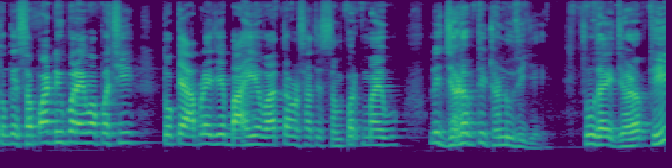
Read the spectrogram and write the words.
તો કે સપાટી ઉપર આવ્યા પછી તો કે આપણે જે બાહ્ય વાતાવરણ સાથે સંપર્કમાં આવ્યું, એટલે ઝડપથી ઠંડુ થઈ જાય. શું થાય? ઝડપથી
